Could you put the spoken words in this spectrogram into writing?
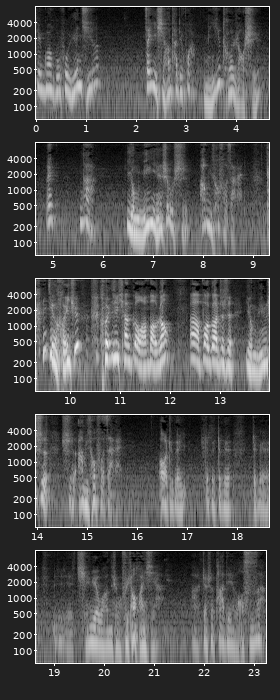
定光古佛圆寂了，再一想他的话：“弥陀饶舌。”哎，那。永明延寿是阿弥陀佛再来的，赶紧回去，回去向国王报告啊！报告这是永明是是阿弥陀佛再来。哦，这个这个这个这个干越王的时候非常欢喜啊！啊，这是他的老师啊！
